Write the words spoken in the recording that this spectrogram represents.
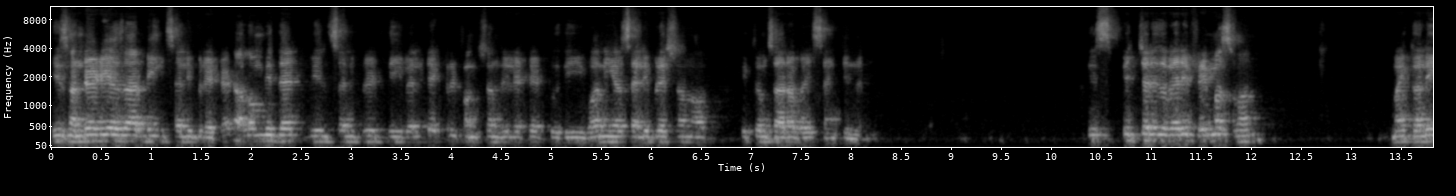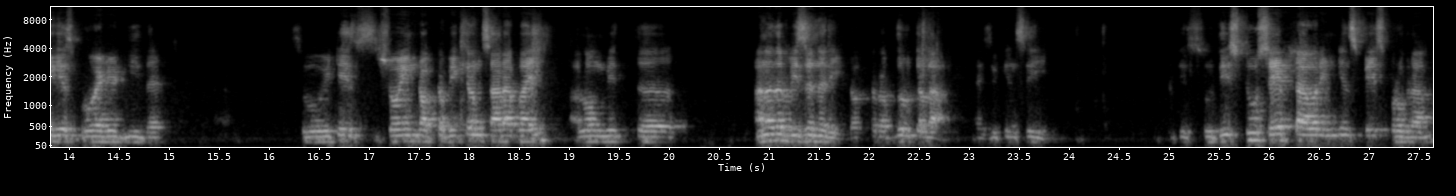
these 100 years are being celebrated. Along with that, we'll celebrate the valedictory function related to the one year celebration of Vikram Sarabhai centenary. This picture is a very famous one. My colleague has provided me that. So it is showing Dr. Vikram Sarabhai along with uh, another visionary, Dr. Abdul Kalam, as you can see. So these two shaped our Indian space program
